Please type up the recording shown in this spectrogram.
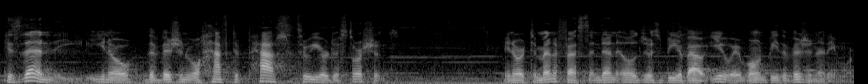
Because then, you know, the vision will have to pass through your distortions in order to manifest, and then it'll just be about you. It won't be the vision anymore.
